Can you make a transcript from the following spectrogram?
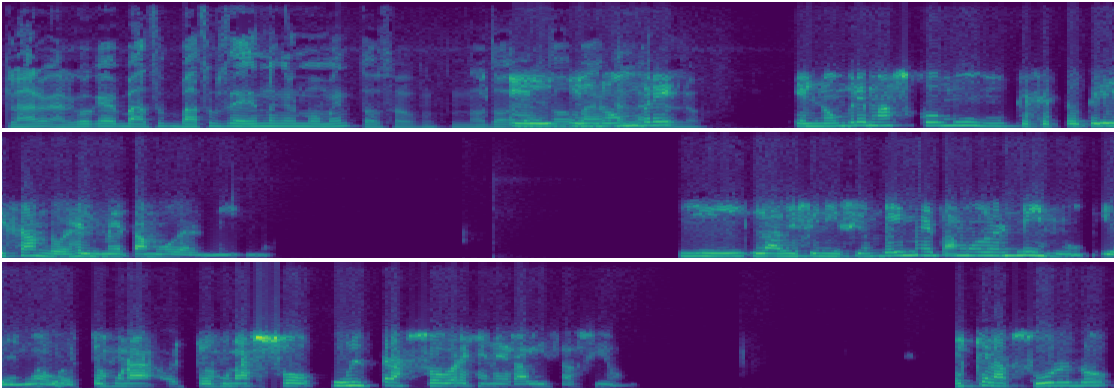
Claro, algo que va, va sucediendo en el momento. no, el, nombre, el nombre más común que se está utilizando es el metamodernismo. Y la definición del metamodernismo, y de nuevo, esto es una, esto es una ultra sobregeneralización, es que el absurdo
